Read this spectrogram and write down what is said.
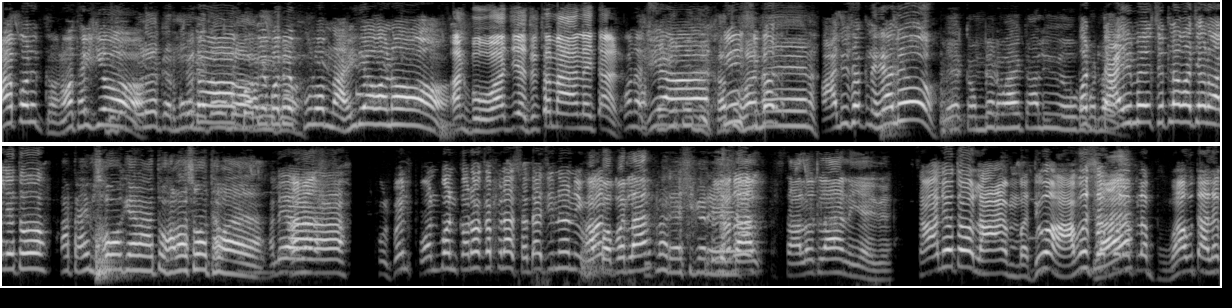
આ પણ ઘણો થઈ ગયો. પડે ઘરમાં એ તો બેઠો હમણાં બધે આવી બધે જાઓ. ફૂલો નાહી દેવાનો. અને ભુવાજી હજુ તમે આયા નહીં તાણ. પણ હજી આ આ દેખાતું તીસ હોય શિખર ને. આલી શક લઈ આલ્યો? વાય પણ. ટાઈમે કેટલા વાગ્યાનો આલ્યો તો? આ ટાઈમ સો વાગ્યાના, તો હાલા સો થવા આયા. અલે ફોન બંધ કરો કે પેલા સદાજીને નહીં આ રેસી કરે સાલો જ લાયા નહીં આવે ચાલ્યો તો બધું આવે છે પેલા ભુવા આવતા હલે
